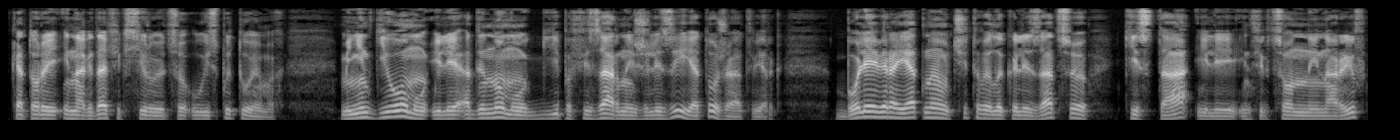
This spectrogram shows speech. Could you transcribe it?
которые иногда фиксируются у испытуемых – Менингиому или аденому гипофизарной железы я тоже отверг. Более вероятно, учитывая локализацию, киста или инфекционный нарыв,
